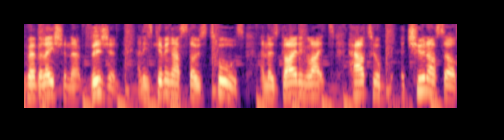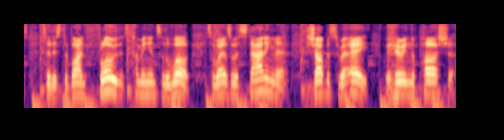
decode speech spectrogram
revelation, that vision, and he's giving us those tools and those guiding lights, how to attune ourselves to this divine flow that's coming into the world. So as we're standing there, Shabbos Re'eh, we're hearing the Parsha,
